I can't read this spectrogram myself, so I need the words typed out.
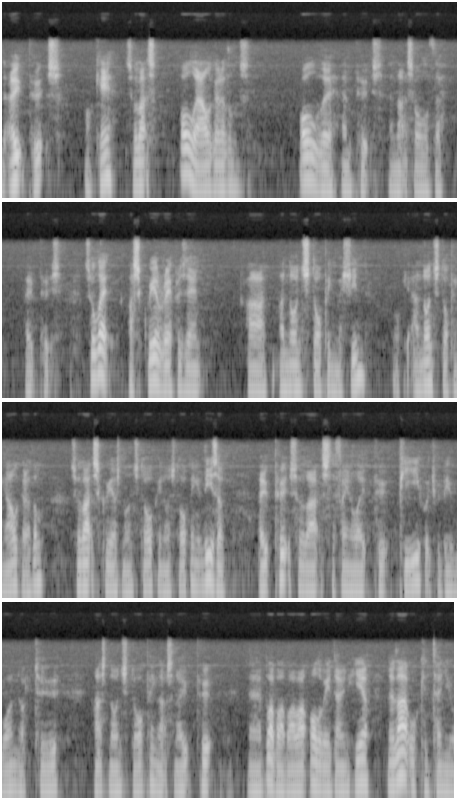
the outputs okay so that's all the algorithms all the inputs and that's all of the outputs so let a square represent a, a non-stopping machine, okay, a non-stopping algorithm. So that square is non-stopping, non-stopping. These are outputs, so that's the final output P, which would be 1 or 2. That's non-stopping, that's an output, uh, blah, blah, blah, blah, all the way down here. Now that will continue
